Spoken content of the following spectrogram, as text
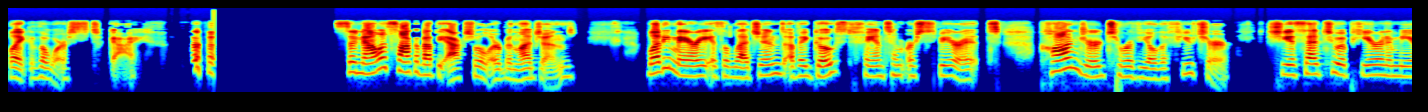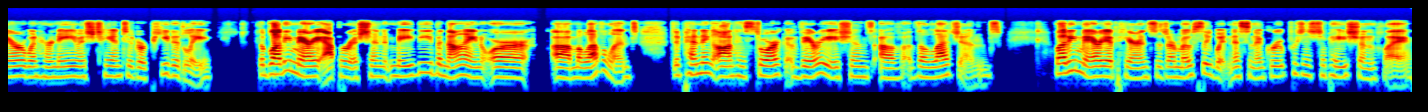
like the worst guy. so now let's talk about the actual urban legend. Bloody Mary is a legend of a ghost, phantom, or spirit conjured to reveal the future. She is said to appear in a mirror when her name is chanted repeatedly. The Bloody Mary apparition may be benign or uh, malevolent, depending on historic variations of the legend. Bloody Mary appearances are mostly witnessed in a group participation play.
